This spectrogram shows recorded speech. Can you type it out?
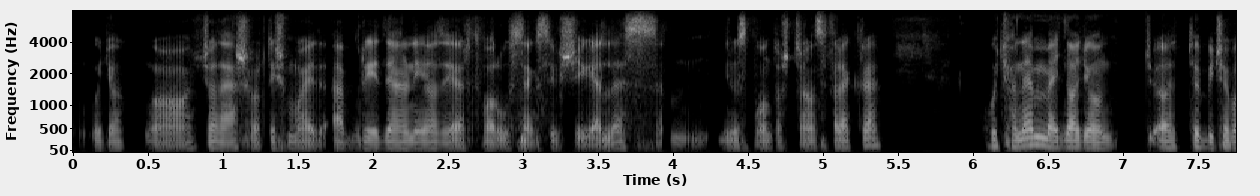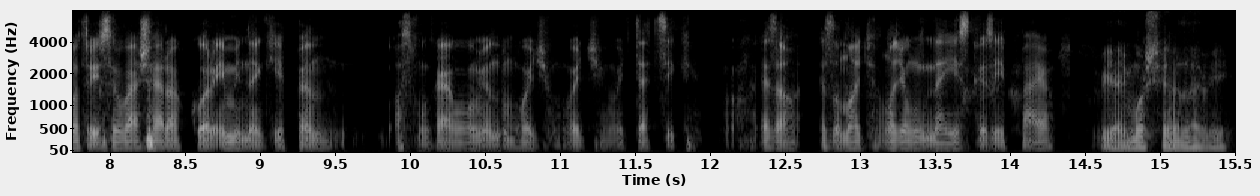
ugye a, a csatásort is majd upgrade azért valószínűleg szükséged lesz mínuszpontos transferekre. Hogyha nem megy nagyon a többi csapat részrovására, akkor én mindenképpen azt magával mondom, hogy, hogy, hogy tetszik ez a, ez a nagy, nagyon nehéz középpálya. Ugye, most jön a Levi.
